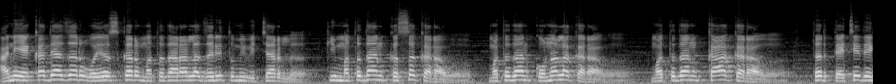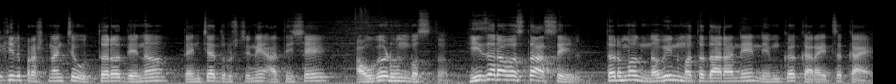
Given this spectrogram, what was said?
आणि एखाद्या जर वयस्कर मतदाराला जरी तुम्ही विचारलं की मतदान कसं करावं मतदान कोणाला करावं मतदान का करावं तर त्याचे देखील प्रश्नांची उत्तरं देणं त्यांच्या दृष्टीने अतिशय अवघड होऊन बसतं. ही जर अवस्था असेल तर मग नवीन मतदाराने नेमकं करायचं काय?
